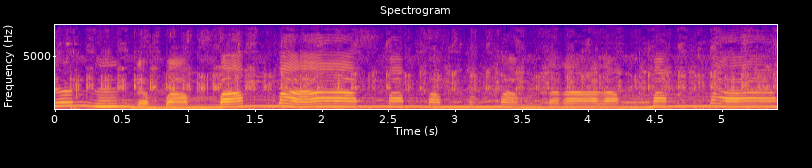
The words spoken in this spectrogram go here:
นั่นนั่นดับบัมบัมบัมบัมบัมบัมบัมตาลาลัมบัมบัม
